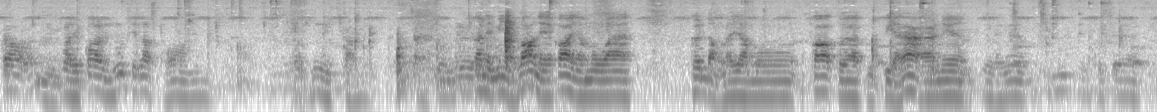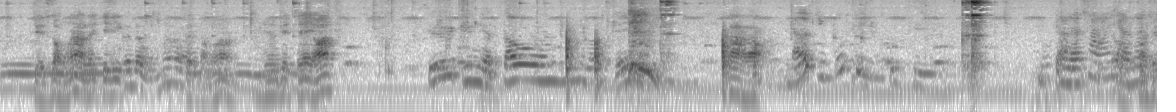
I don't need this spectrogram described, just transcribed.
to lắm. Vậy con nó chỉ là thò cái này mình lo này có nhà mua cơn động là nhà mua có cửa biển á anh em chỉ á lấy chỉ đi. Cái đồng nó cơn động á. nhưng cái chế đó chứ chứ nhà tao nó đó Đỡ chỉ cút đi Giờ là sao giờ nó chỉ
